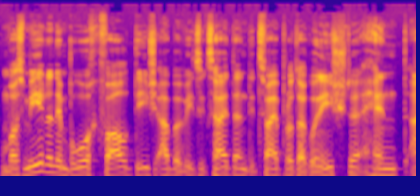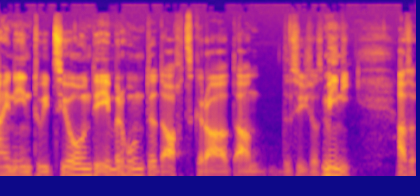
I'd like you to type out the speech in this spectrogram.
Und was mir an dem Buch gefällt, ist aber, wie Sie gesagt haben, die zwei Protagonisten haben eine Intuition, die immer 180 Grad anders ist als meine. Also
